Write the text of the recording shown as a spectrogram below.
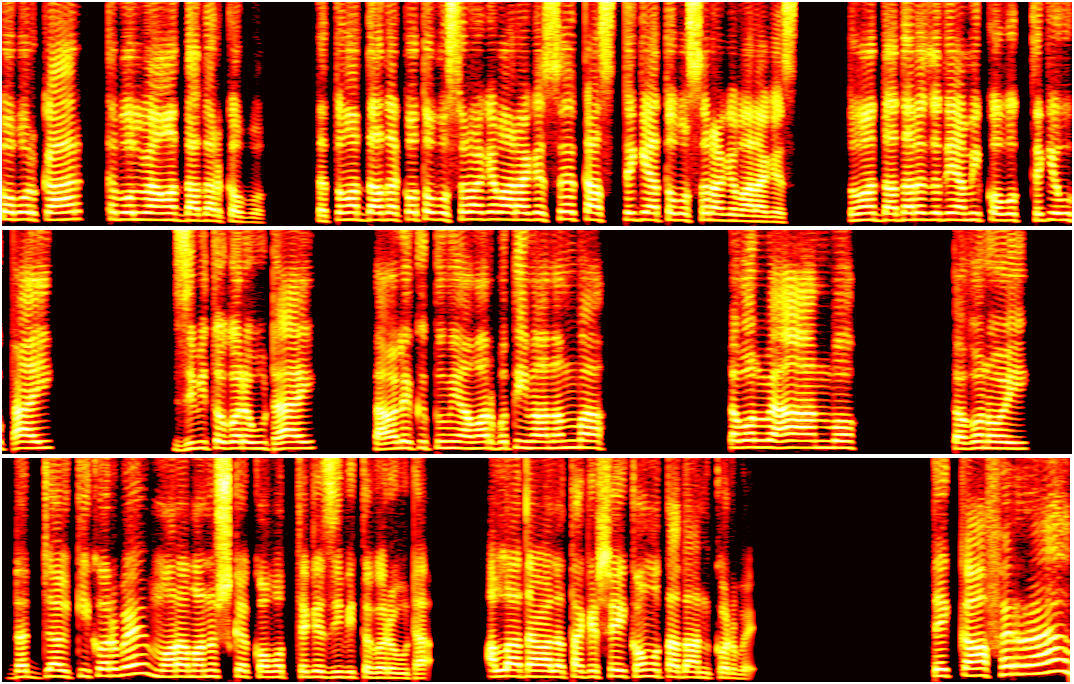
কবর কার? তা বলবে, আমার দাদার কবর। তা তোমার দাদা কত বছর আগে মারা গেছে? কাছ থেকে এত বছর আগে মারা গেছে। তোমার দাদারা যদি আমি কবর থেকে উঠাই, জীবিত করে উঠাই, তাহলে কি তুমি আমার প্রতি ইমান আনবা? তা বলবে হ্যাঁ আনব। তখন ওই দাজ্জাল কি করবে? মরা মানুষকে কবর থেকে জীবিত করে উঠা। আল্লাহ তাআলা তাকে সেই ক্ষমতা দান করবে। তে কাফেররা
